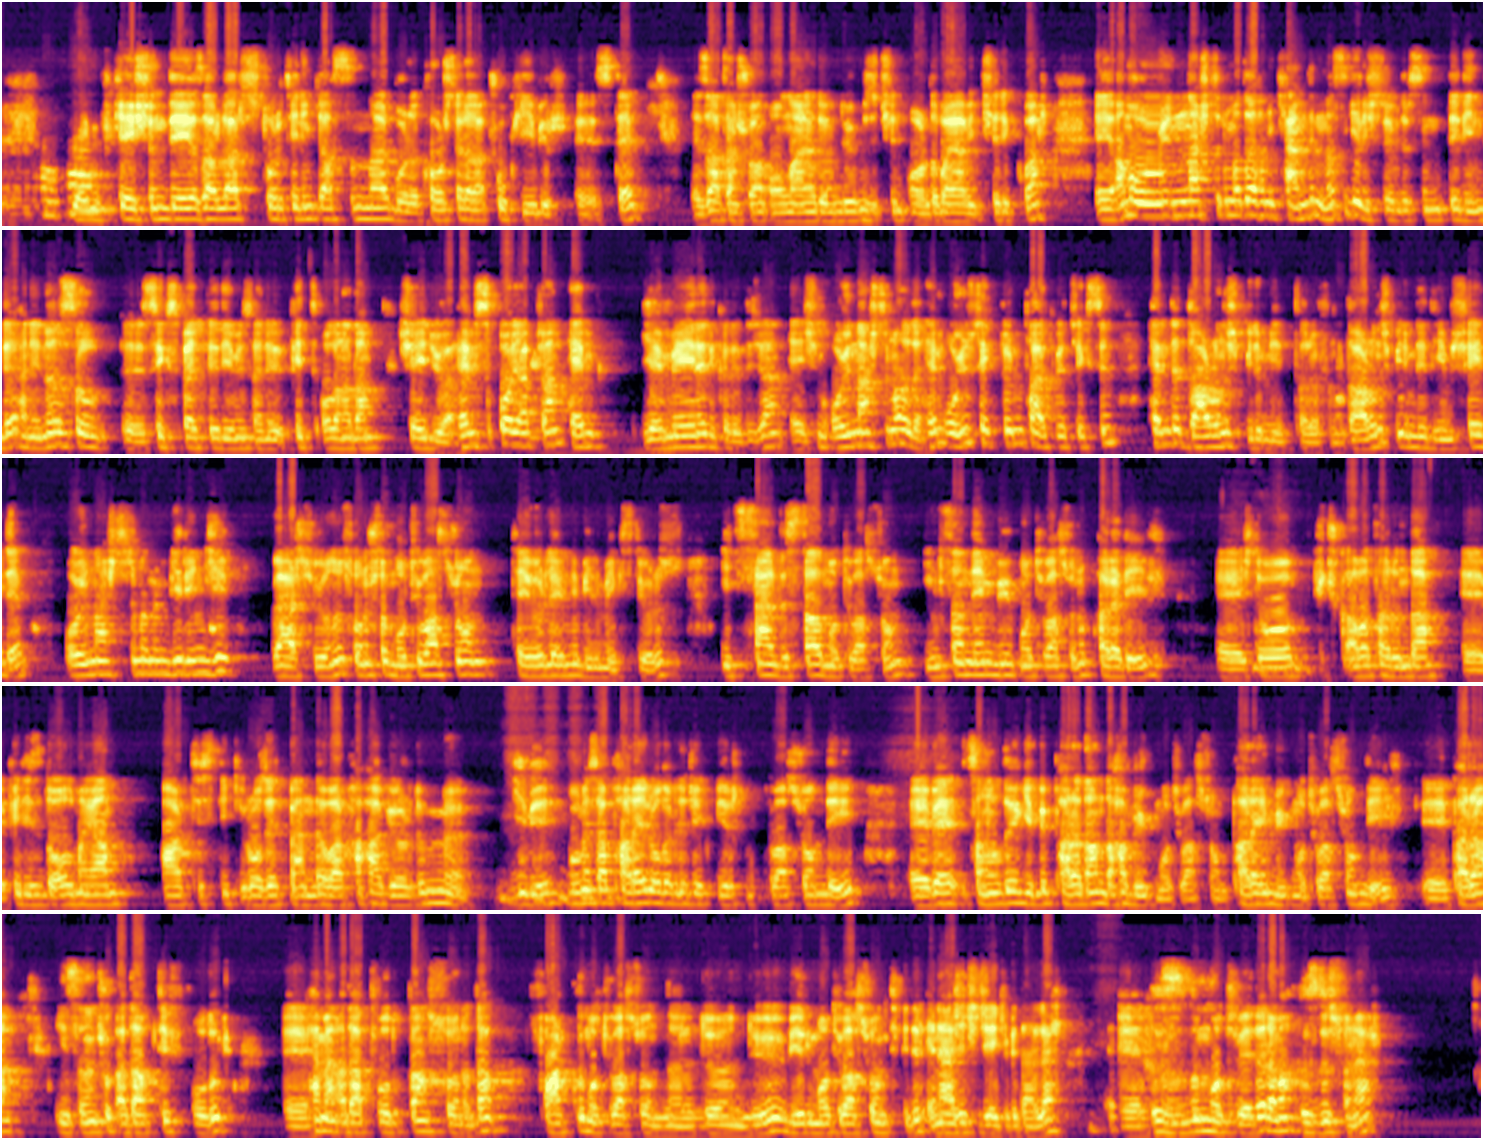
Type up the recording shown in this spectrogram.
gamification diye yazarlar, storytelling yazsınlar. Bu arada Coursera çok iyi bir e, site. E, zaten şu an online'a döndüğümüz için orada bayağı bir içerik var. E, ama oyunlaştırmada hani kendini nasıl geliştirebilirsin dediğinde hani nasıl e, six pack dediğimiz hani fit olan adam şey diyor. Hem spor yapacaksın hem yemeğine dikkat edeceksin. E, şimdi oyunlaştırmada da hem oyun sektörünü takip edeceksin hem de davranış bilimi tarafını. Davranış bilim dediğim şey de oyunlaştırmanın birinci versiyonu sonuçta motivasyon teorilerini bilmek istiyoruz. İçsel dışsal motivasyon. İnsanın en büyük motivasyonu para değil. E, işte o küçük avatarında e, Filiz'de olmayan artistik rozet bende var haha gördün mü gibi. Bu mesela parayla olabilecek bir motivasyon değil. E, ve sanıldığı gibi paradan daha büyük motivasyon. Para en büyük motivasyon değil. E, para insanın çok adaptif olup e, hemen adaptif olduktan sonra da farklı motivasyonlara döndüğü bir motivasyon tipidir. Enerji içeceği gibi derler. E, hızlı motive eder ama hızlı söner.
